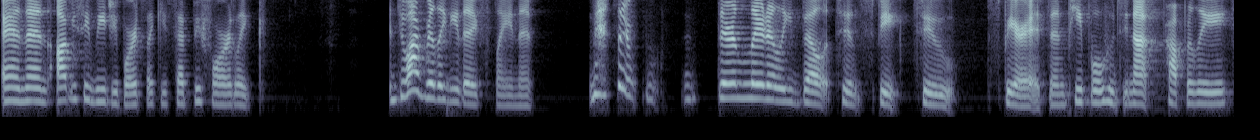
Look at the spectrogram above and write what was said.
And then obviously Ouija boards, like you said before, like do I really need to explain it? they're, they're literally built to speak to spirits and people who do not properly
